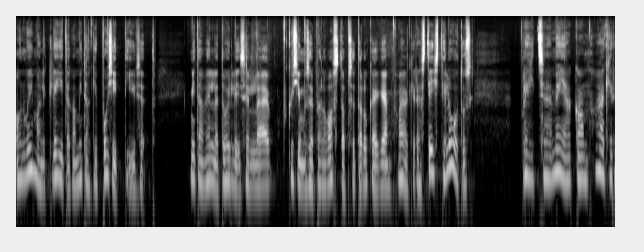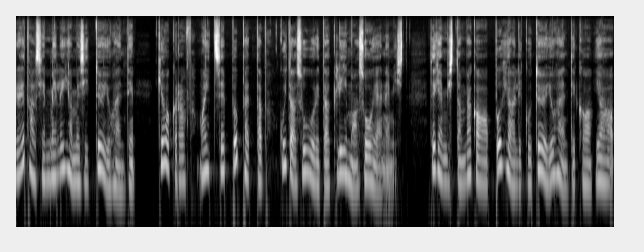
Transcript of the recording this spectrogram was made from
on võimalik leida ka midagi positiivset. mida Velle Tolli selle küsimuse peale vastab, seda lugege ajakirjast Eesti Loodus lehitseme meie aga ajakirja edasi ja me leiame siit tööjuhendi. geograaf Mait Sepp õpetab, kuidas uurida kliima soojenemist. tegemist on väga põhjaliku tööjuhendiga ja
